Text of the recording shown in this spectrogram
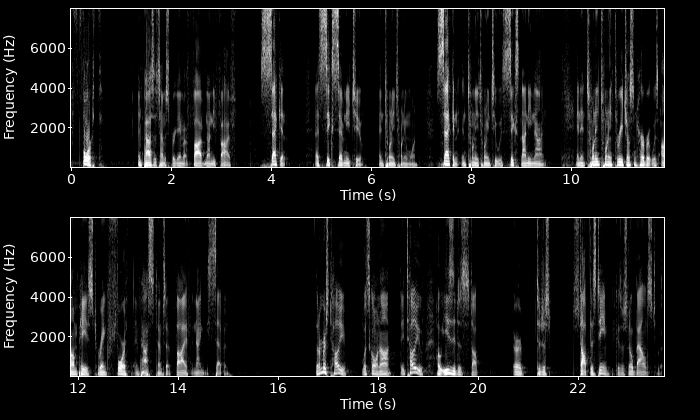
fourth in pass attempts per game at 595, second at 672 in 2021, second in 2022 with 699. And in 2023, Justin Herbert was on pace to rank fourth in pass attempts at 597. The numbers tell you what's going on. They tell you how easy it is to stop or to just stop this team because there's no balance to it.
